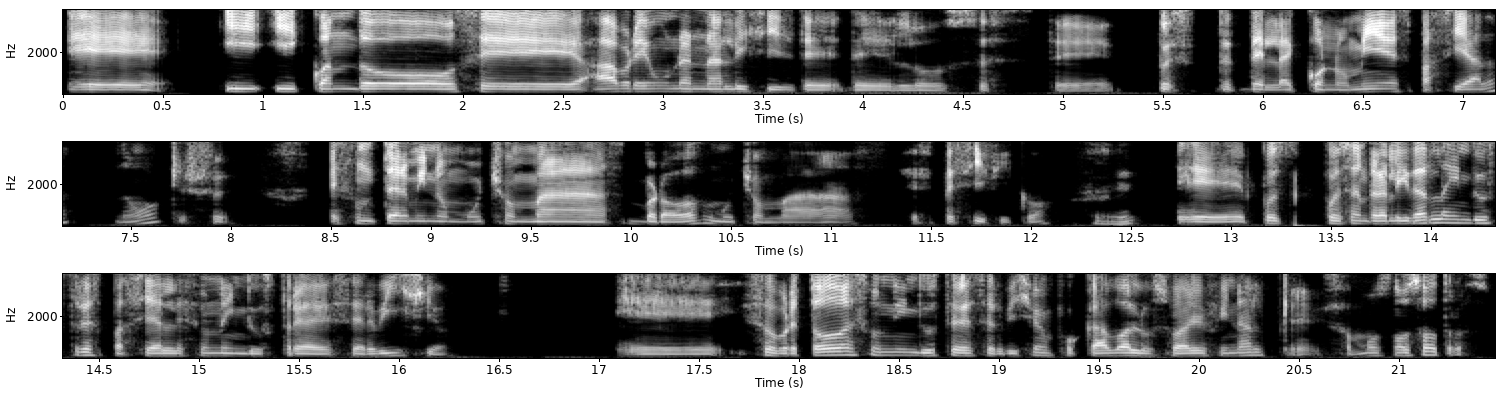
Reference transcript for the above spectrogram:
Eh, y, cuando se abre un análisis de, los, este, pues, de, la economía espacial, ¿no? Que es, un término mucho más broad, mucho más específico. pues, pues en realidad la industria espacial es una industria de servicio. Eh, sobre todo es una industria de servicio enfocado al usuario final, que somos nosotros.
